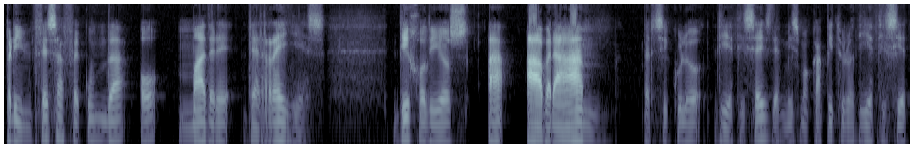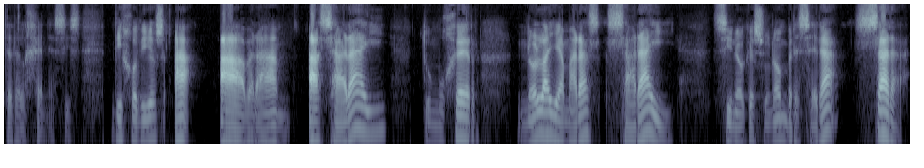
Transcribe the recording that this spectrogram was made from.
princesa fecunda o madre de reyes. Dijo Dios a Abraham, versículo 16 del mismo capítulo 17 del Génesis. Dijo Dios a Abraham, a Sarai, tu mujer, no la llamarás Sarai, sino que su nombre será Sara.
